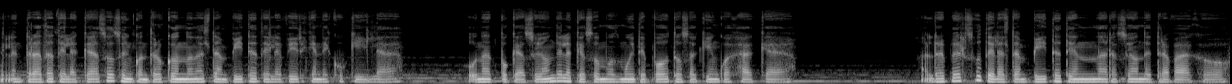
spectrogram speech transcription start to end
En la entrada de la casa se encontró con una estampita de la Virgen de Juquila, una advocación de la que somos muy devotos aquí en Oaxaca. Al reverso de la estampita tiene una oración de trabajo.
